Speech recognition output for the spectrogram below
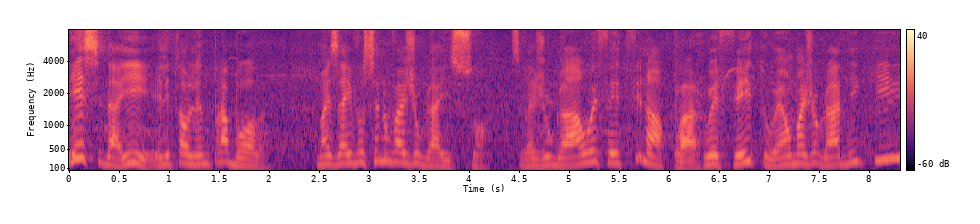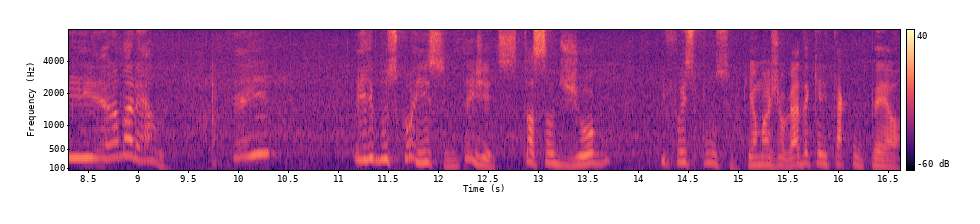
Esse daí, ele está olhando para a bola. Mas aí você não vai julgar isso só. Você vai julgar o efeito final. Claro. O efeito é uma jogada em que era amarelo. E aí ele buscou isso, não tem jeito. Situação de jogo e foi expulso, porque é uma jogada que ele está com o pé, ó.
